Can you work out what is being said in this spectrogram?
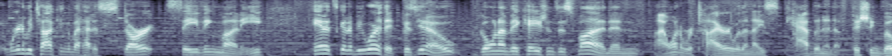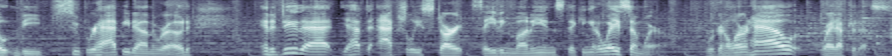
we're going to be talking about how to start saving money. And it's going to be worth it because, you know, going on vacations is fun. And I want to retire with a nice cabin and a fishing boat and be super happy down the road. And to do that, you have to actually start saving money and sticking it away somewhere. We're going to learn how right after this.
